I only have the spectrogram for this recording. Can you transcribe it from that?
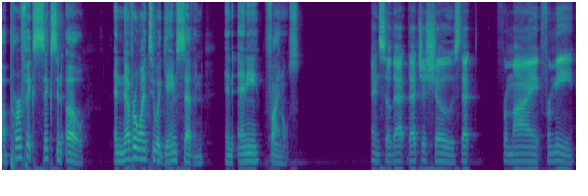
A perfect six and zero, and never went to a game seven in any finals. And so that that just shows that from my for me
